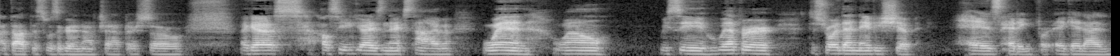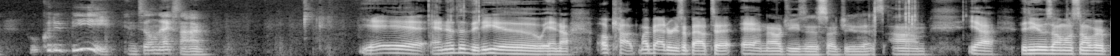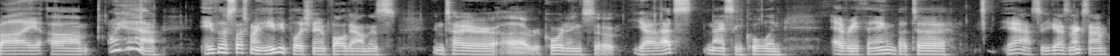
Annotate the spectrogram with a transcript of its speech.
I thought this was a good enough chapter. So, I guess I'll see you guys next time when, well, we see whoever destroyed that Navy ship is heading for Egghead Island. Who could it be? Until next time. Yeah, end of the video. And, uh, oh god, my battery is about to end. Oh Jesus, oh Jesus. Um, yeah, video is almost over. Bye. Um, oh yeah, Ava slash my plush didn't fall down this entire uh, recording. So yeah, that's nice and cool and everything. But uh, yeah, see you guys next time.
